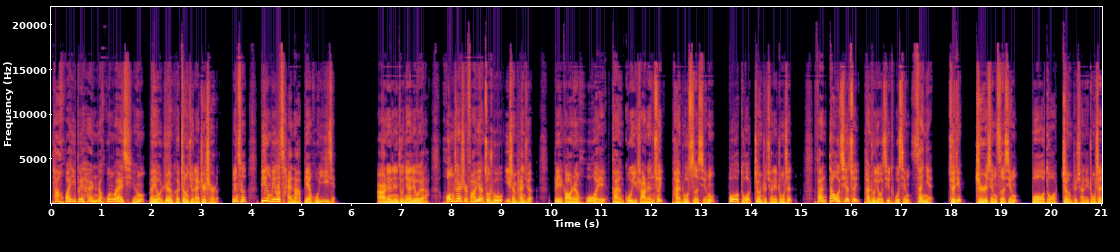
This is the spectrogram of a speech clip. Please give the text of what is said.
他怀疑被害人的婚外情没有任何证据来支持的。因此，并没有采纳辩护意见。二零零九年六月的黄山市法院作出一审判决，被告人胡伟犯故意杀人罪，判处死刑，剥夺政治权利终身；犯盗窃罪，判处有期徒刑三年，决定执行死刑，剥夺政治权利终身。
